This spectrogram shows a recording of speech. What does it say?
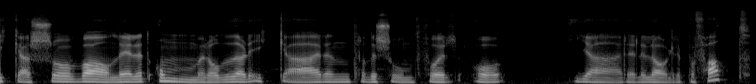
ikke er så vanlig, eller et område der det ikke er en tradisjon for å gjære eller lagre på fat.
